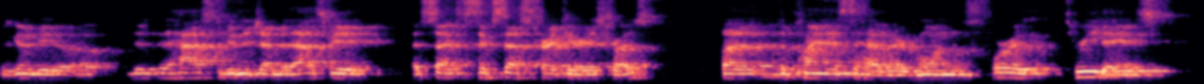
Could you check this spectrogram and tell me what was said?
There's going to be, a, there has to be an agenda. There has to be a success criteria for us. But the plan is to have everyone for three days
